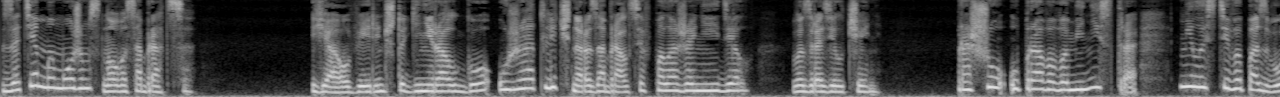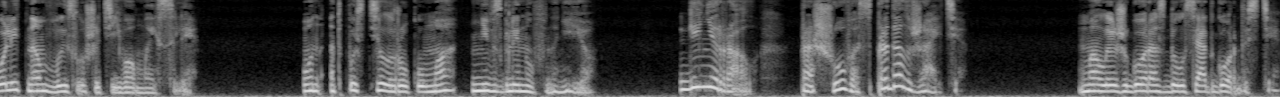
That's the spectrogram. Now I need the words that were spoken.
Затем мы можем снова собраться. Я уверен, что генерал Го уже отлично разобрался в положении дел, возразил Чень. Прошу у правого министра милостиво позволить нам выслушать его мысли. Он отпустил руку Ма, не взглянув на нее. «Генерал, прошу вас, продолжайте». Малыш Го раздулся от гордости.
